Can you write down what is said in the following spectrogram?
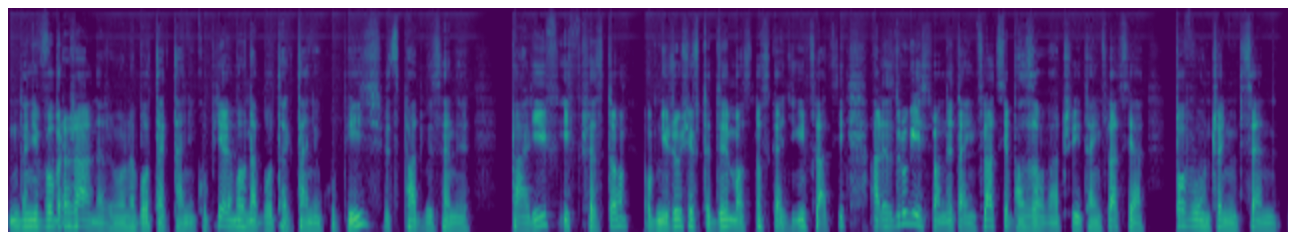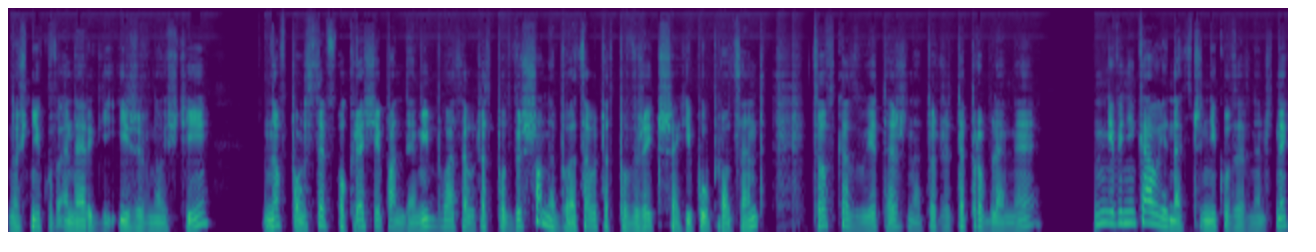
no, niewyobrażalna, że można było tak tanio kupić, ale można było tak tanio kupić, spadły ceny paliw i przez to obniżył się wtedy mocno wskaźnik inflacji, ale z drugiej strony ta inflacja bazowa, czyli ta inflacja po wyłączeniu cen nośników energii i żywności, no w Polsce w okresie pandemii była cały czas podwyższona, była cały czas powyżej 3,5%, co wskazuje też na to, że te problemy nie wynikały jednak z czynników zewnętrznych,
